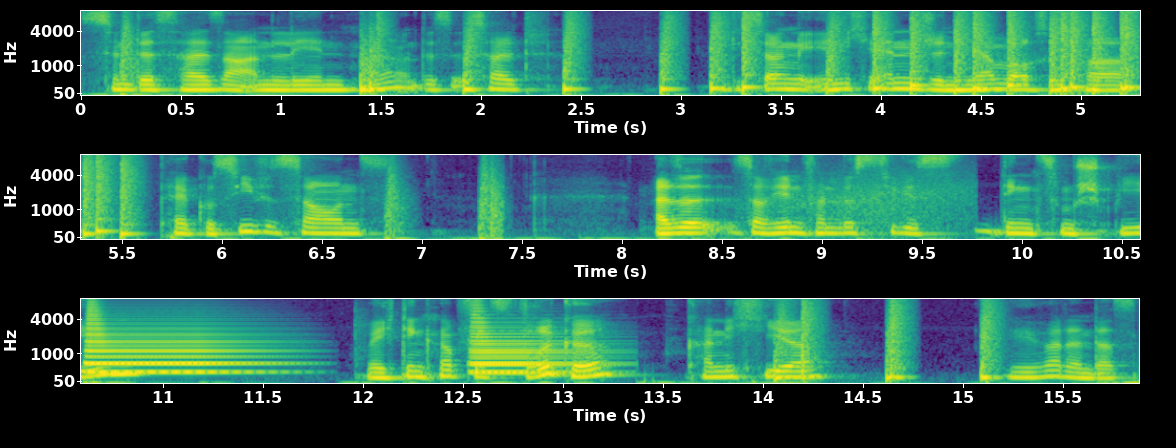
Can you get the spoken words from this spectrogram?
Synthesizer anlehnt. Ne? Und es ist halt sagen, eine ähnliche Engine. Hier haben wir auch so ein paar perkussive Sounds. Also ist auf jeden Fall ein lustiges Ding zum Spielen. Wenn ich den Knopf jetzt drücke, kann ich hier. Wie war denn das?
